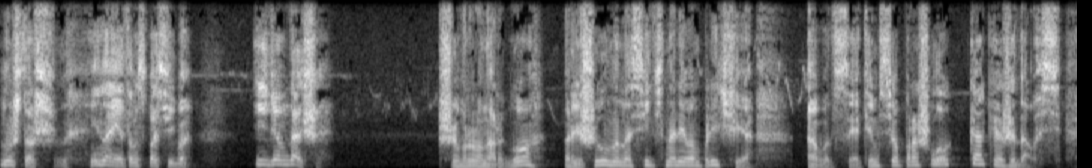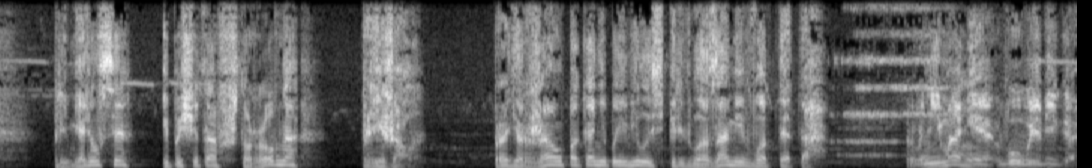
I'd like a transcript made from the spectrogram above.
Ну что ж, и на этом спасибо. Идем дальше». Шеврон Арго решил наносить на левом плече, а вот с этим все прошло, как и ожидалось. Примерился и, посчитав, что ровно, прижал. Продержал, пока не появилось перед глазами вот это. «Внимание, Вува Вига!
